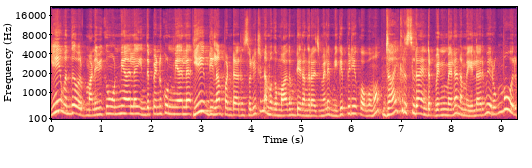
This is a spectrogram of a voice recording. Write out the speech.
ஏன் வந்து அவர் மனைவிக்கும் உண்மையா இல்லை இந்த பெண்ணுக்கும் உண்மையா இல்லை ஏன் இப்படிலாம் பண்றாருன்னு சொல்லிட்டு நமக்கு மாதம்பட்டி ரங்கராஜ் மேல மிகப்பெரிய கோபமும் ஜாய் கிறிஸ்டா என்ற பெண் மேல நம்ம எல்லாருமே ரொம்ப ஒரு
